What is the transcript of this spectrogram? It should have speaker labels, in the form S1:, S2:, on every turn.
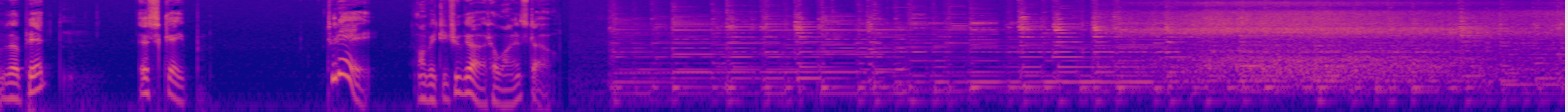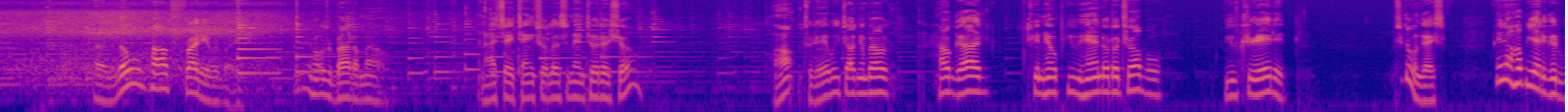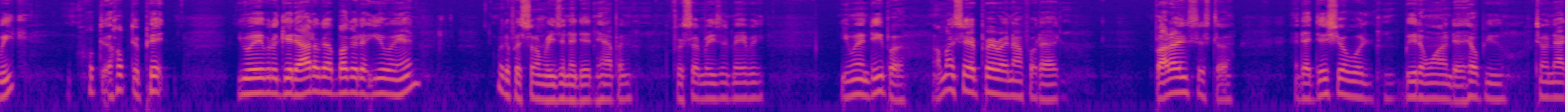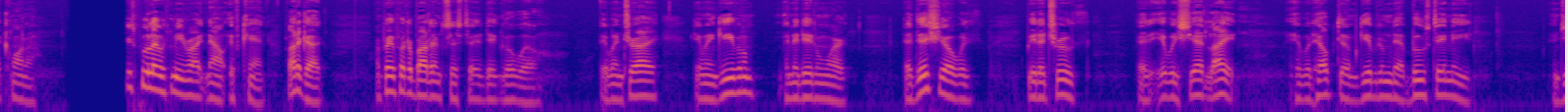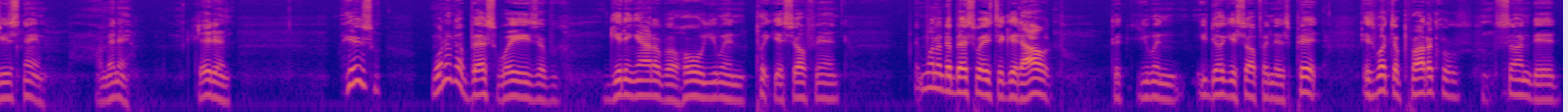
S1: The Pit Escape. Today on Victory Through God Hawaiian Style. Hello, Aloha Friday, everybody. Your host, Brad Mel. And I say thanks for listening to the show. Well, today we're talking about how God can help you handle the trouble you've created. It's a good one, guys. And I hope you had a good week. Hope to, hope the pit you were able to get out of that bucket that you were in. But if for some reason it didn't happen, for some reason maybe you went deeper. I'm gonna say a prayer right now for that brother and sister, and that this show would be the one to help you turn that corner. Just pull pray with me right now, if can. Father God, I pray for the brother and sister. It didn't go well. They went try, they went give them, and it didn't work. That this show would be the truth. That it would shed light. It would help them, give them that boost they need. In Jesus' name, Amen. Okay, then. Here's one of the best ways of getting out of a hole you and put yourself in. One of the best ways to get out that you and you dug yourself in this pit is what the prodigal son did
